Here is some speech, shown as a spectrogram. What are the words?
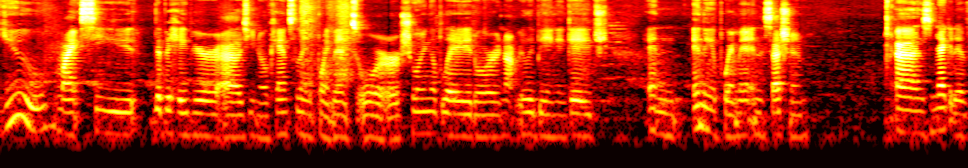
you might see the behavior as, you know, canceling appointments or showing up late or not really being engaged in, in the appointment, in the session, as negative.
